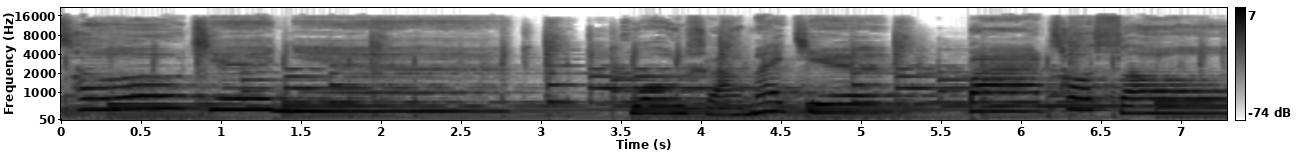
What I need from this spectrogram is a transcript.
草千年黄沙漫天把草扫。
